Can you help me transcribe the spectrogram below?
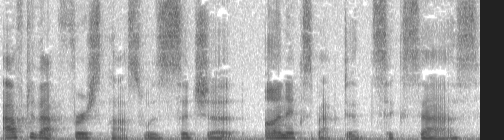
After that first class was such an unexpected success,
